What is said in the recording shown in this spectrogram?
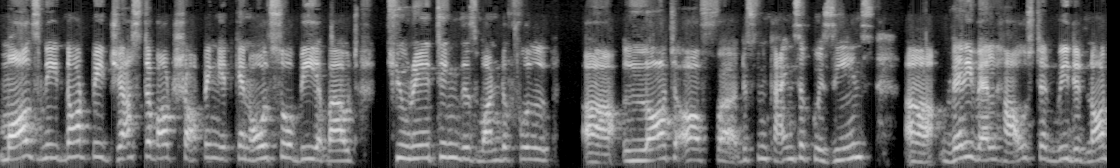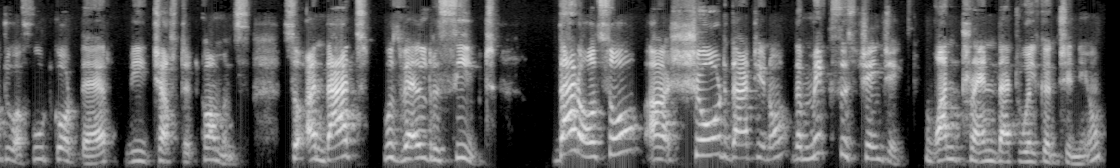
malls need not be just about shopping. It can also be about curating this wonderful a uh, lot of uh, different kinds of cuisines, uh, very well housed, and we did not do a food court there. We just did commons. So, and that was well received. That also showed that you know the mix is changing. One trend that will continue.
